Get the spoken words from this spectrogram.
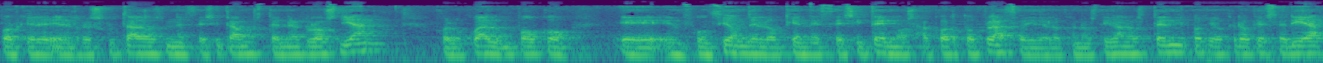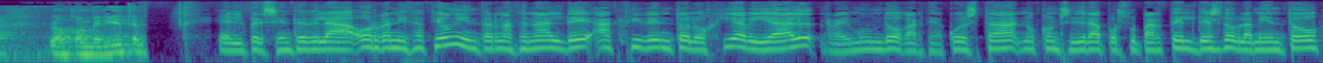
porque el resultado necesitamos tenerlos ya, con lo cual un poco en función de lo que necesitemos a corto plazo y de lo que nos digan los técnicos, yo creo que sería lo conveniente. El presidente de la Organización Internacional de Accidentología Vial, Raimundo García Cuesta, no considera por su parte el desdoblamiento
